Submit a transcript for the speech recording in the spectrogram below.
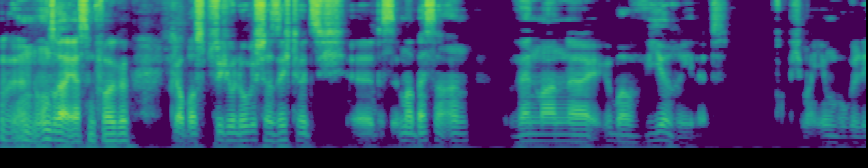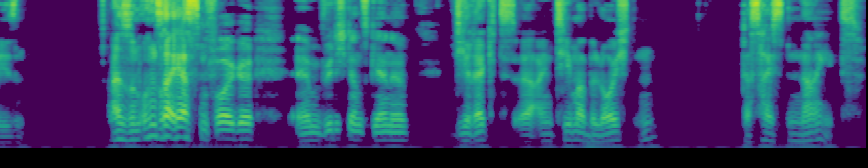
in unserer ersten Folge, ich glaube aus psychologischer Sicht hört sich äh, das immer besser an wenn man äh, über wir redet. Habe ich mal irgendwo gelesen. Also in unserer ersten Folge ähm, würde ich ganz gerne direkt äh, ein Thema beleuchten. Das heißt Neid.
